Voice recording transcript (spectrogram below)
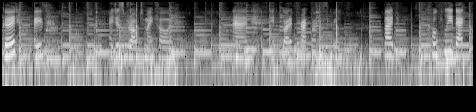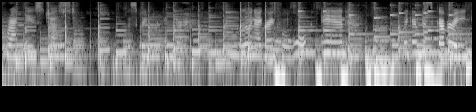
Good. Guys, I just dropped my phone and it got a crack on the screen. But hopefully that crack is just the screen protector. Willow and I are going for a walk and like I'm discovering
